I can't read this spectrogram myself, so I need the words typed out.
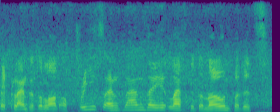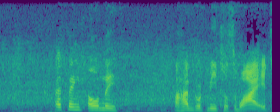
they planted a lot of trees and then they left it alone, but it's, I think, only a hundred meters wide.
